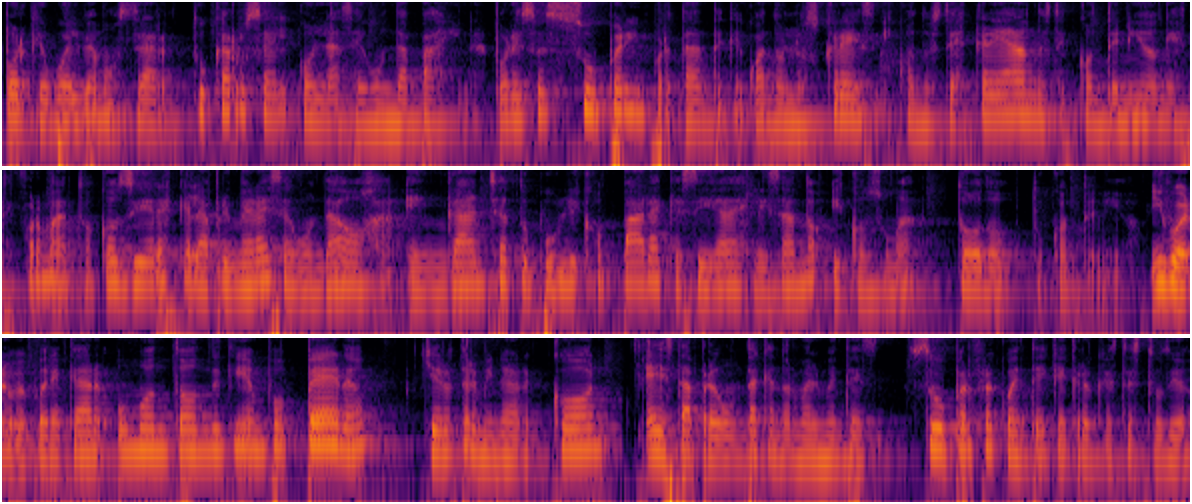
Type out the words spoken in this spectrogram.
porque vuelve a mostrar tu carrusel con la segunda página. Por eso es súper importante que cuando los crees y cuando estés creando este contenido en este formato, consideres que la primera y segunda hoja engancha a tu público para que siga deslizando y consuma todo tu contenido. Y bueno, me podría quedar un montón de tiempo, pero quiero terminar con esta pregunta que normalmente es súper frecuente y que creo que este estudio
